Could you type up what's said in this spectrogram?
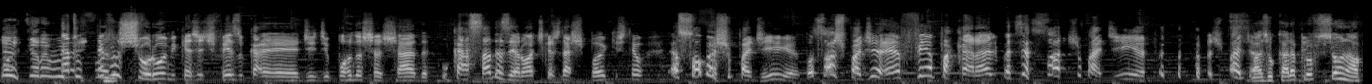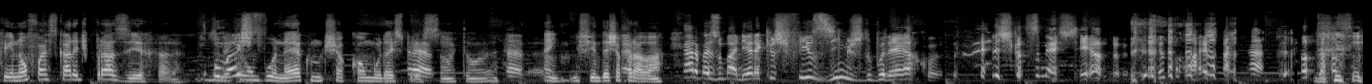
cara, muito teve um churume que a gente fez o, é, de, de porno chanchada. O Caçadas Eróticas das Punks tem, é só uma chupadinha. Só uma chupadinha. É feia pra caralho, mas é só uma chupadinha. Uma chupadinha. Mas o cara é profissional, que ele não faz cara de prazer, cara. O Ele mais- é um boneco, não tinha como mudar a expressão, então é... É, é, Enfim, deixa pra lá. Cara, mas o maneiro é que os fiozinhos do boneco, eles ficam se mexendo. Então lá e pra cá. Eu tava assim,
